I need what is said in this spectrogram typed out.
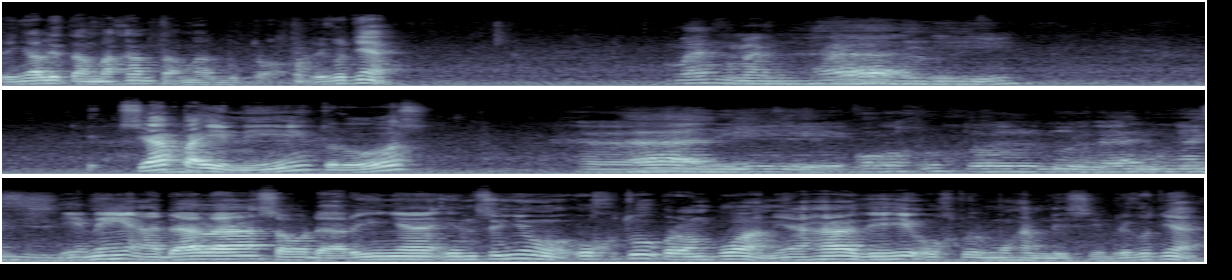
tinggal ditambahkan tak marbuto. Berikutnya. Man, man siapa ini? Terus. Ini adalah saudarinya insinyur ukhtu perempuan. Ya hadihi ukhtul muhandisi. Berikutnya.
